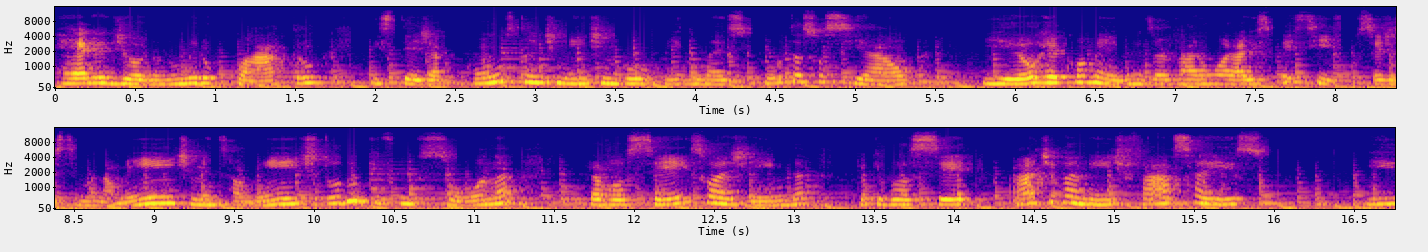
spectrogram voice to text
regra de ouro número 4, esteja constantemente envolvido na escuta social e eu recomendo reservar um horário específico, seja semanalmente, mensalmente, tudo que funciona para você em sua agenda, para que você ativamente faça isso e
